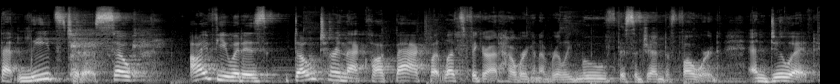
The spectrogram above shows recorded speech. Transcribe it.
that leads to this. So I view it as don't turn that clock back, but let's figure out how we're going to really move this agenda forward and do it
